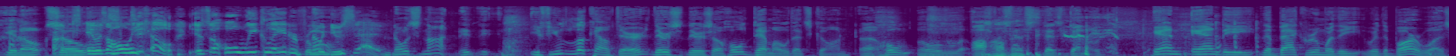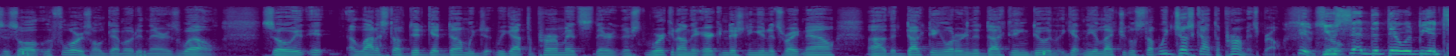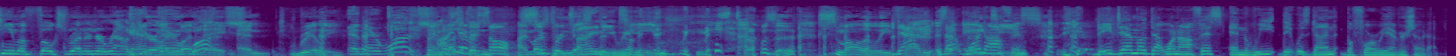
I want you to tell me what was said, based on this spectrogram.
You know, so It was a whole week. Still, it's a whole week later from No. when you said. No, it's not. It, it, if you look out there, there's there's a whole demo that's gone, a whole whole office, That's, that's demoed, and and the, the back room where the where the bar was is all the floor is all demoed in there as well. So it, it a lot of stuff did get done. We we got the permits. They're they're working on the air conditioning units right now. Uh, the ducting, ordering the ducting, doing getting the electrical stuff. We just got the permits, bro. Dude, you said that there would be a team of folks running around here on there Monday, was. and really, and there was. I never saw him. I must Super have missed tiny. the We- team. that was a small elite. That, fighting- that one team. office, they demoed that one office, and we it was done before we ever showed up.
